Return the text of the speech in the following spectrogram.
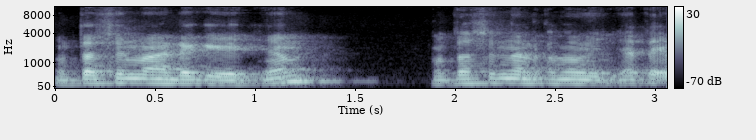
മുത്തശ്ശന്മാരുടെയൊക്കെ യജ്ഞം. മുത്തശ്ശൻ നടക്കുന്ന യജ്ഞത്തെ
